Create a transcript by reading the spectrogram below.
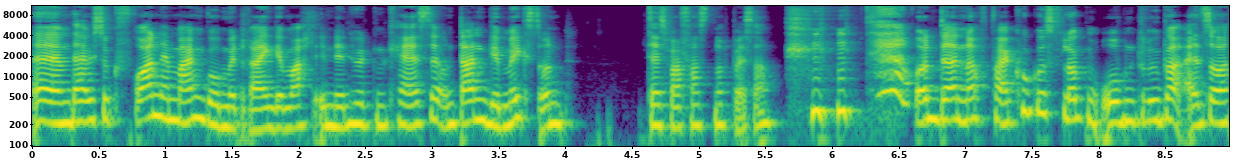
Ähm, da habe ich so gefrorene Mango mit reingemacht in den Hüttenkäse und dann gemixt und das war fast noch besser. und dann noch ein paar Kokosflocken oben drüber. Also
